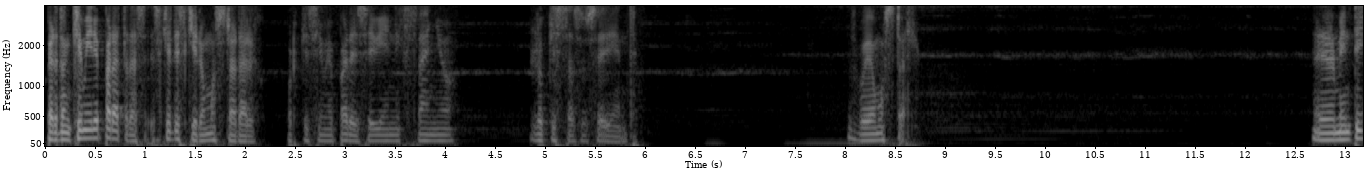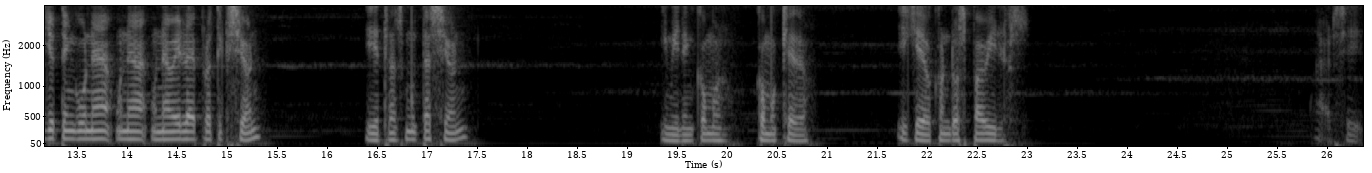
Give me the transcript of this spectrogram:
perdón que mire para atrás, es que les quiero mostrar algo, porque sí me parece bien extraño lo que está sucediendo. Les voy a mostrar. Realmente yo tengo una, una, vela de protección y de transmutación. Y miren cómo, cómo quedó. Y quedó con dos pabilos. A ver si,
